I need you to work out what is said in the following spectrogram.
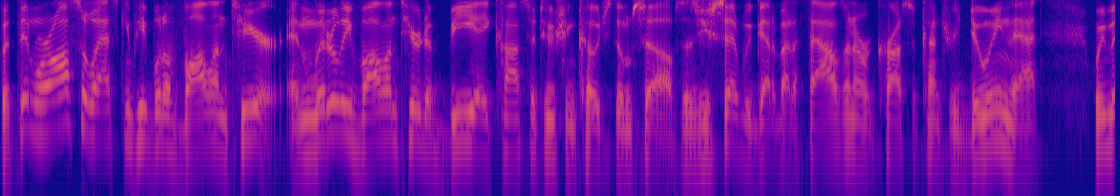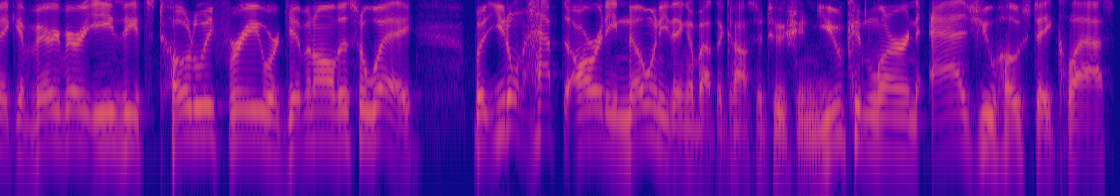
But then we're also asking people to volunteer and literally volunteer to be a Constitution coach themselves. As you said, we've got about a thousand across the country doing that. We make it very, very easy. It's totally free. We're giving all this away. But you don't have to already know anything about the Constitution. You can learn as you host a class.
